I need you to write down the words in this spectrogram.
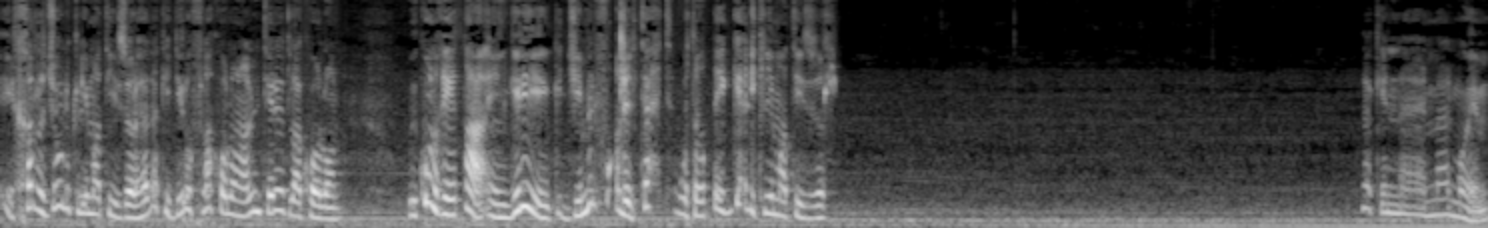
يخرجوا ال climatiseur هذاك يديروه في la colonne على l'intérieur la colonne. ويكون غطاء une grille تجي من الفوق للتحت وتغطي كاع les climatiseurs لكن ما المهم.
